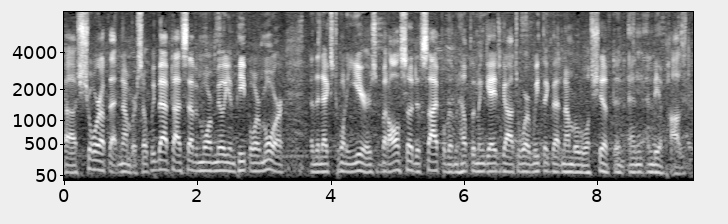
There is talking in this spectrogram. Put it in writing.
uh, shore up that number. So if we baptize seven more million people or more in the next 20 years, but also disciple them and help them engage God's Word, we think that number will shift and, and, and be a positive.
